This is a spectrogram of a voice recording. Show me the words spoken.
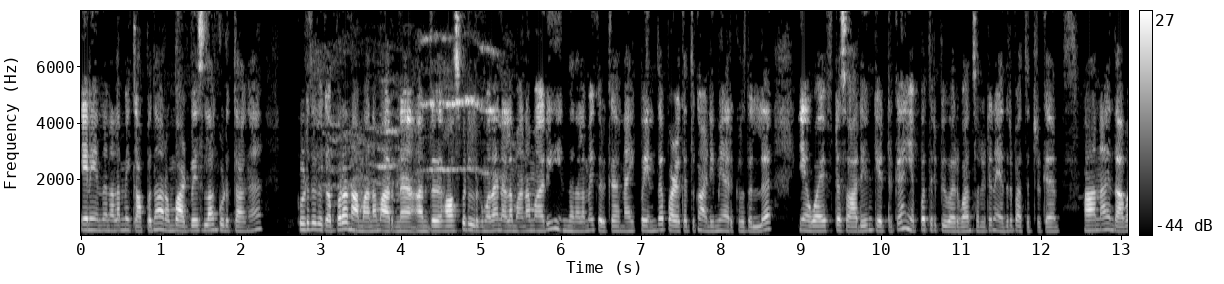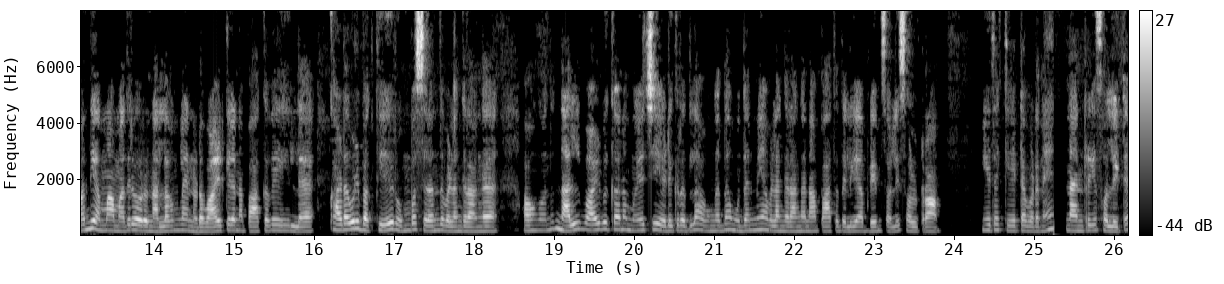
ஏன்னா இந்த நிலைமைக்கு அப்பதான் ரொம்ப அட்வைஸ்லாம் கொடுத்தாங்க. கொடுத்ததுக்கப்புறம் நான் நான் மனமாறினேன் அந்த ஹாஸ்பிட்டல் இருக்கும் போது என்னால மனமாறி இந்த நிலைமைக்கு இருக்கேன். நான் இப்போ எந்த பழக்கத்துக்கும் அடிமையாக இருக்கிறது இல்லை. என் ஒய்ஃப்ட்ட சாரியும் கேட்டிருக்கேன். எப்போ திருப்பி வருவான்னு சொல்லிட்டு நான் எதிர்பார்த்துட்டு இருக்கேன். ஆனால் இந்த அவந்தி அம்மா மாதிரி ஒரு நல்லவங்களாம் என்னோட வாழ்க்கையில நான் பார்க்கவே இல்லை. கடவுள் பக்தியிலே ரொம்ப சிறந்து விளங்குறாங்க. அவங்க வந்து நல் வாழ்வுக்கான முயற்சியை எடுக்கிறதுல அவங்க தான் முதன்மையாக விளங்குறாங்க. நான் பார்த்ததுலயே அப்படின்னு சொல்லி சொல்கிறான் இதை கேட்ட உடனே நன்றி சொல்லிட்டு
